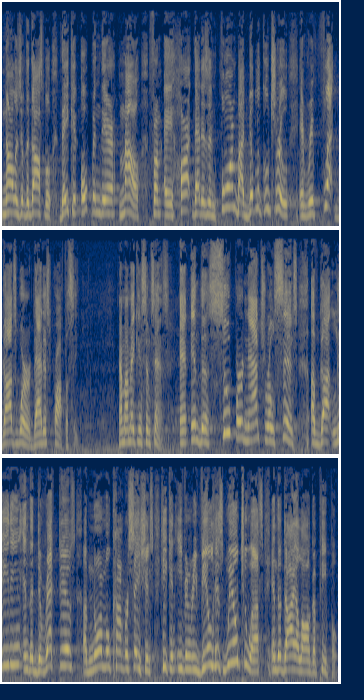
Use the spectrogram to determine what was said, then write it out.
knowledge of the gospel, they can open their mouth from a heart that is informed by biblical truth and reflect God's word. That is prophecy. Am I making some sense? And in the supernatural sense of God leading in the directives of normal conversations, He can even reveal His will to us in the dialogue of people.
